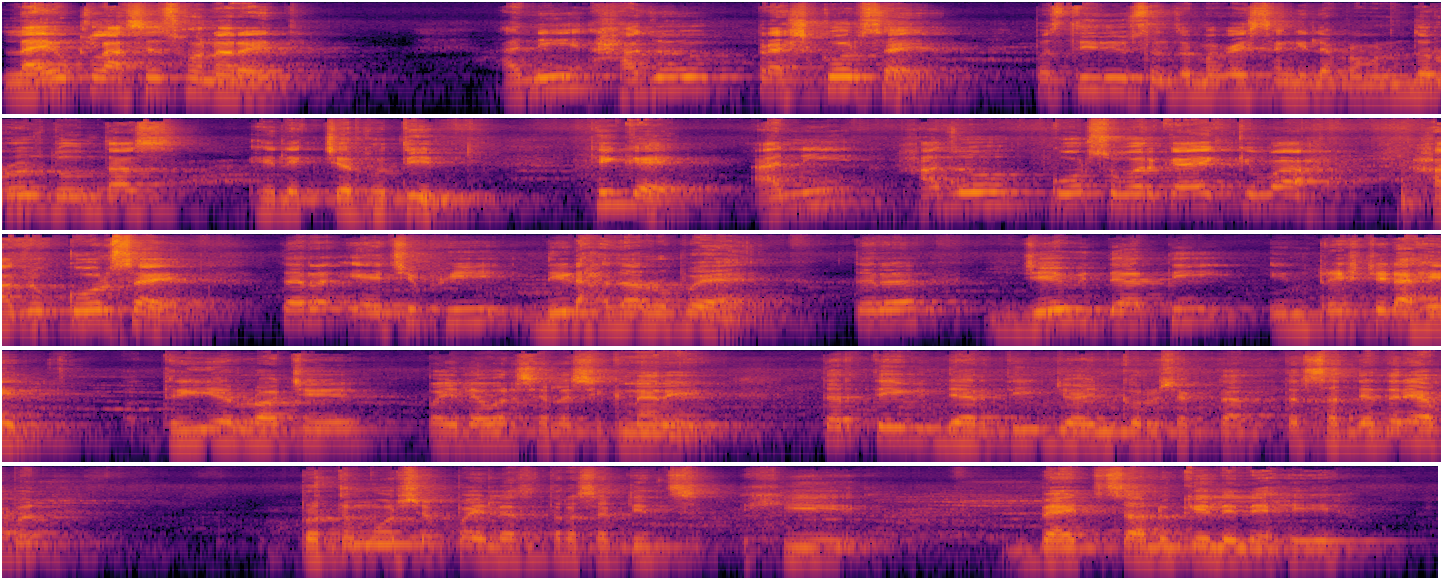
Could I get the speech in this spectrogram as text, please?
लाईव्ह क्लासेस होणार आहेत. आणि हा जो क्रॅश कोर्स आहे पस्तीस दिवसांचं मगाशी सांगितल्याप्रमाणे दररोज दोन तास हे लेक्चर होतील. ठीक आहे? आणि हा जो कोर्स वर्क आहे किंवा हा जो कोर्स आहे तर याची फी दीड हजार रुपये आहे. तर जे विद्यार्थी इंटरेस्टेड आहेत थ्री इयर लॉचे पहिल्या वर्षाला शिकणारे तर ते विद्यार्थी जॉईन करू शकतात. तर सध्या तरी आपण प्रथम वर्ष पहिल्या सत्रासाठीच ही बॅच चालू केलेली आहे.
